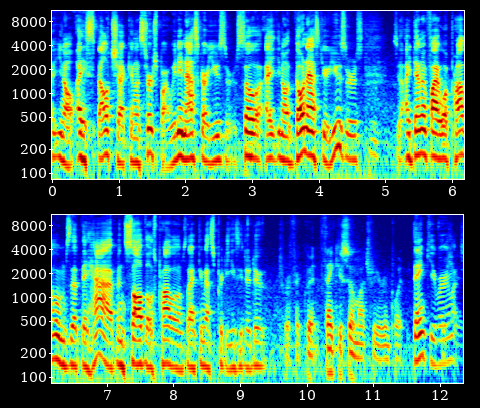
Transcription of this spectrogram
you know, a spell check in a search bar. We didn't ask our users. So, you know, don't ask your users. To identify what problems that they have and solve those problems. And I think that's pretty easy to do. Terrific. Good. Thank you so much for your input. Thank you very much.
